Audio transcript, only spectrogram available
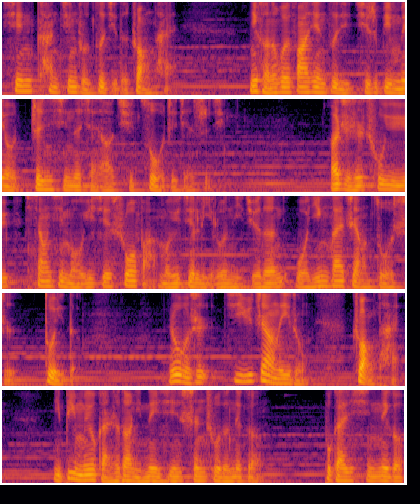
先看清楚自己的状态，你可能会发现自己其实并没有真心的想要去做这件事情，而只是出于相信某一些说法、某一些理论，你觉得我应该这样做是对的。如果是基于这样的一种状态，你并没有感受到你内心深处的那个不甘心、那个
